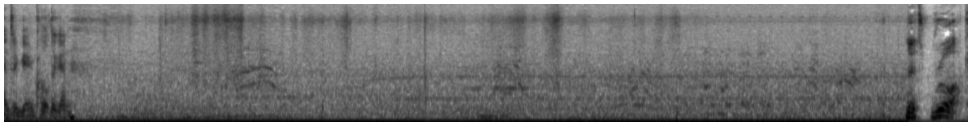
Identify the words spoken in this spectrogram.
Hands are getting cold again. Let's rock.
